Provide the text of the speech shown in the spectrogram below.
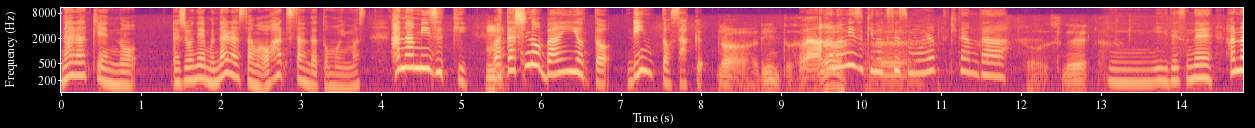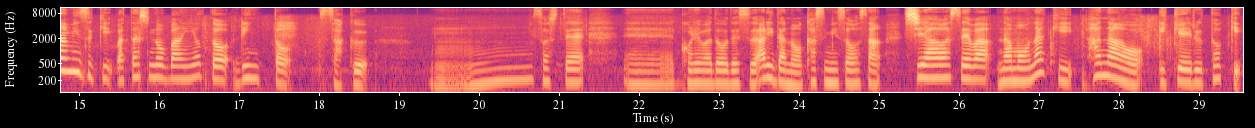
奈良県のラジオネーム奈良さんはお初さんだと思います。花水木、うん。私の番よと凛と咲く。ああ凛とさんわあな花水木の季節えもやってきたんだ、えそうですね。うんいいですね。花水木私の番よと凛と咲く。うーんそして、えーこれはどうです？有田のかすみそうさん。幸せは名もなき花を生ける時。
